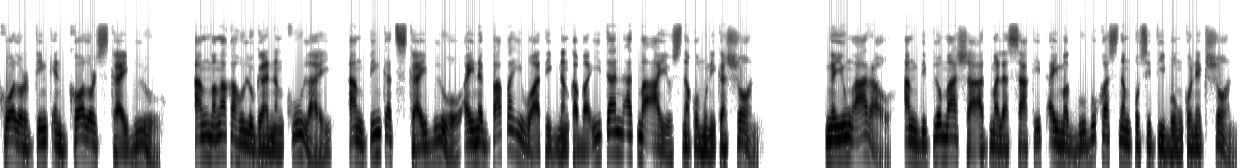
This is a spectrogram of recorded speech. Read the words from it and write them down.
color pink and color sky blue. Ang mga kahulugan ng kulay, ang pink at sky blue ay nagpapahiwatig ng kabaitan at maayos na komunikasyon. Ngayong araw, ang diplomasya at malasakit ay magbubukas ng positibong koneksyon.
